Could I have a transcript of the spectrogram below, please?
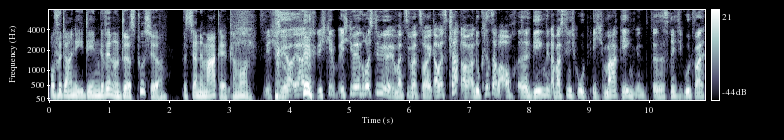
auch für deine Ideen gewinnen. Und das tust du ja. Bist ja eine Marke, come on. Ich, ja, ja, ich, ich gebe ich geb mir größte Mühe, immer zu überzeugen. Aber es klappt, aber du kriegst aber auch äh, Gegenwind, aber das finde ich gut. Ich mag Gegenwind. Das ist richtig gut, weil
